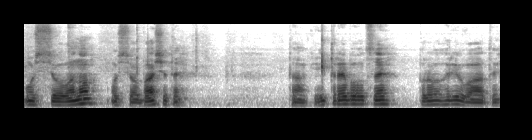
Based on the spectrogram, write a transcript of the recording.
Ось воно. Ось бачите? Так, і треба оце прогрівати.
